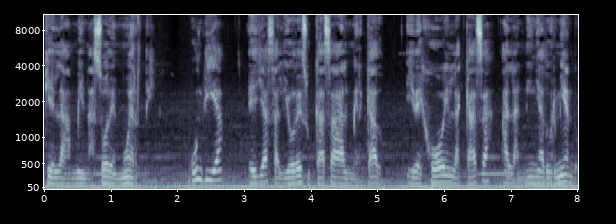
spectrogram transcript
que la amenazó de muerte. Un día ella salió de su casa al mercado y dejó en la casa a la niña durmiendo,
